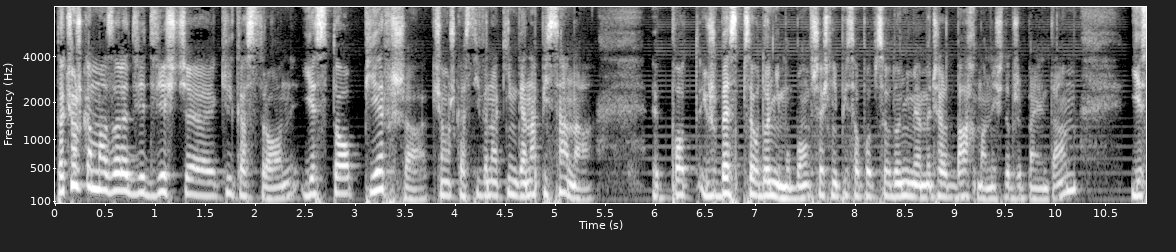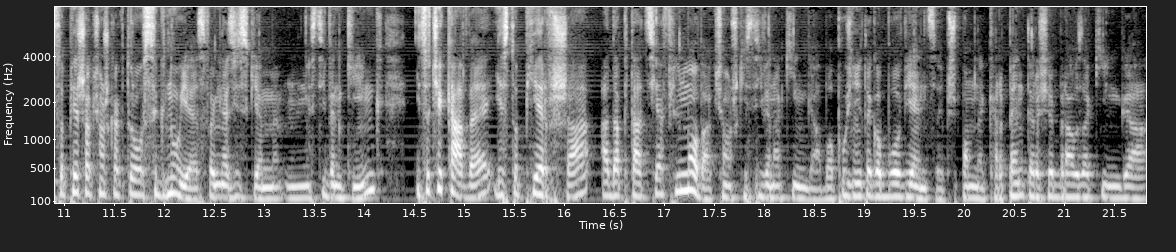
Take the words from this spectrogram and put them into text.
Ta książka ma zaledwie 200 kilka stron. Jest to pierwsza książka Stephena Kinga napisana pod, już bez pseudonimu, bo on wcześniej pisał pod pseudonimem Richard Bachman, jeśli dobrze pamiętam. Jest to pierwsza książka, którą sygnuje swoim nazwiskiem mm, Stephen King. I co ciekawe, jest to pierwsza adaptacja filmowa książki Stephena Kinga, bo później tego było więcej. Przypomnę, Carpenter się brał za Kinga,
